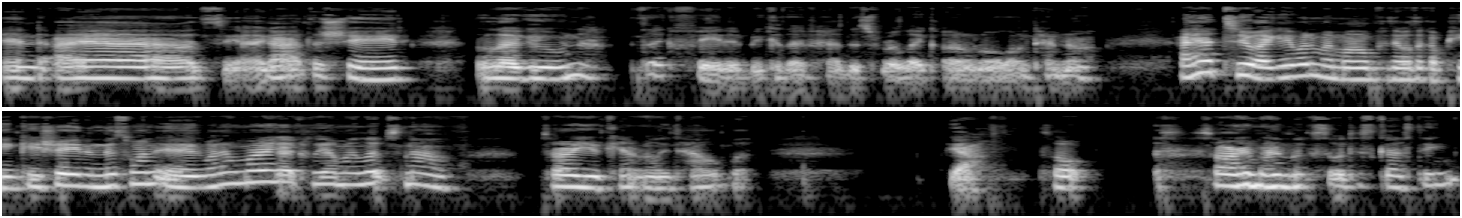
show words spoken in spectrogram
And I, uh, let's see, I got the shade Lagoon. It's like faded because I've had this for like, I don't know, a long time now. I had two. I gave one to my mom because it was like a pinky shade. And this one is what I'm wearing actually on my lips now. Sorry you can't really tell, but yeah. So, sorry mine looks so disgusting.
